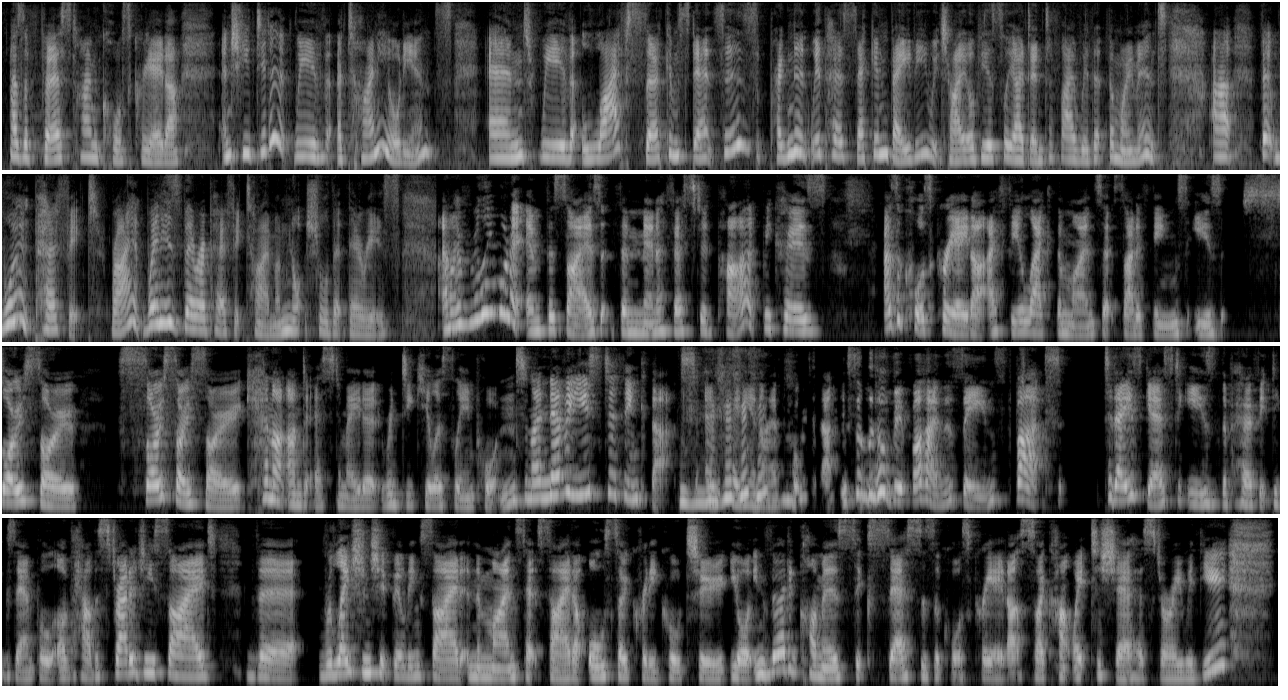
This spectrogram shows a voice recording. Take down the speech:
as a first time course creator. And she did it with a tiny audience and with life circumstances, pregnant with her second baby, which I obviously identify with at the moment, uh, that weren't perfect, right? When is there a perfect time? I'm not sure that there is. And I really want to emphasize the manifested part because as a course creator, I feel like the mindset side of things is so, so so, so, so, cannot underestimate it, ridiculously important. And I never used to think that. And Katie and I have talked about this a little bit behind the scenes. But today's guest is the perfect example of how the strategy side, the relationship building side and the mindset side are also critical to your inverted commas success as a course creator. So I can't wait to share her story with you.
